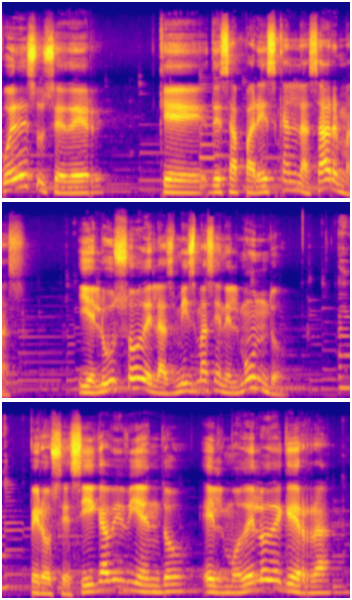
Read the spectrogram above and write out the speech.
Puede suceder que desaparezcan las armas y el uso de las mismas en el mundo, pero se siga viviendo el modelo de guerra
